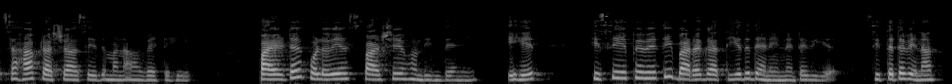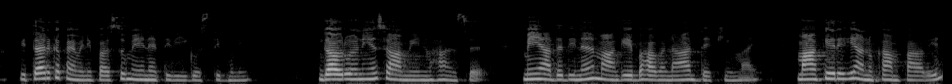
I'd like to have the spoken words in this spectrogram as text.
සහ ප්‍රශ්වාසයේද මනාව වැටහි. පයට පොළවේ ස්පර්ශය හොඳින් දැනේ. එහෙත් හිසේ පැවති බර ගතියද දැනෙන්නට විය. සිතට වෙනත් විතර්ක පැමිණි පසු මේ නැති වී ගොස් තිබුණි. ගෞරවනීය ස්වාමීන් වහන්ස මේ අද දින මාගේ භාවනා අත්දැකීමයි. මා කෙරෙහි අනුකම්පාවෙන්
